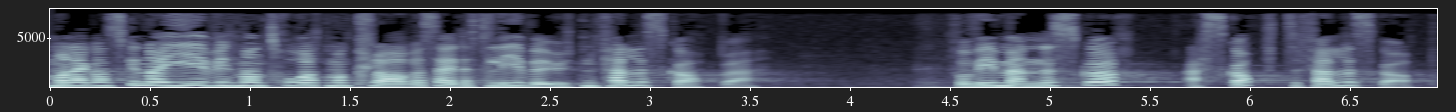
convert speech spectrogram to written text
man er ganske naiv hvis man tror at man klarer seg i dette livet uten fellesskapet. For vi mennesker er skapt til fellesskap.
